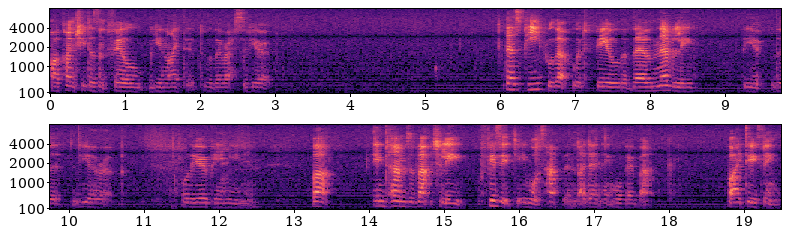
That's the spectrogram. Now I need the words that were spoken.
our country doesn't feel united with the rest of Europe. There's people that would feel that they'll never leave the, the Europe or the European Union, but in terms of actually physically what's happened, I don't think we'll go back. But I do think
